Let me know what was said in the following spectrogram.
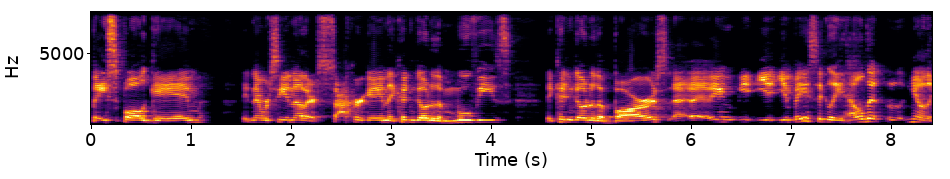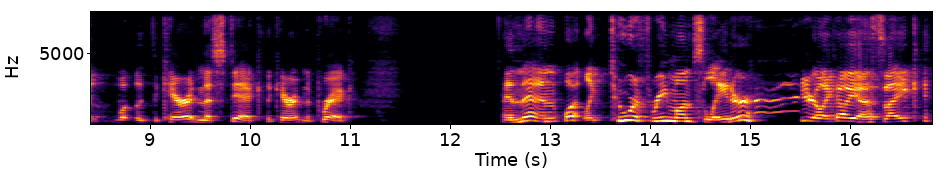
baseball game. They'd never see another soccer game. They couldn't go to the movies. They couldn't go to the bars. I mean, you, you basically held it, you know, the, the carrot and the stick, the carrot and the prick. And then, what, like two or three months later, you're like, oh yeah, psych.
